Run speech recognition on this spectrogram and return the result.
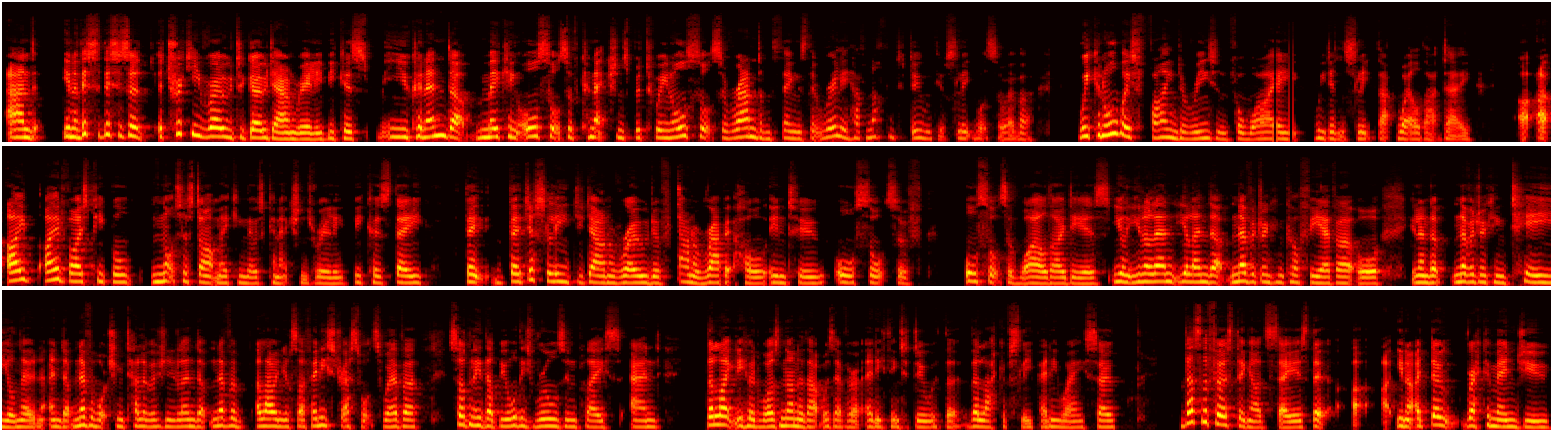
and you know this this is a, a, tricky road to go down really because you can end up making all sorts of connections between all sorts of random things that really have nothing to do with your sleep whatsoever we can always find a reason for why we didn't sleep that well that day I, I, advise people not to start making those connections really because they they they just lead you down a road of down a rabbit hole into all sorts of all sorts of wild ideas. You'll you'll end you'll end up never drinking coffee ever, or you'll end up never drinking tea. You'll end up never watching television. You'll end up never allowing yourself any stress whatsoever. Suddenly there'll be all these rules in place, and the likelihood was none of that was ever anything to do with the the lack of sleep anyway. So that's the first thing I'd say is that uh, uh, you know I don't recommend you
